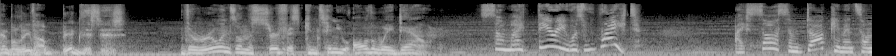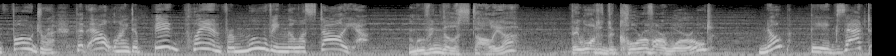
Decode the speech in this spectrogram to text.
Can't believe how big this is. The ruins on the surface continue all the way down. So my theory was right! I saw some documents on Fodra that outlined a big plan for moving the Lastalia. Moving the Lastalia? They wanted the core of our world? Nope, the exact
